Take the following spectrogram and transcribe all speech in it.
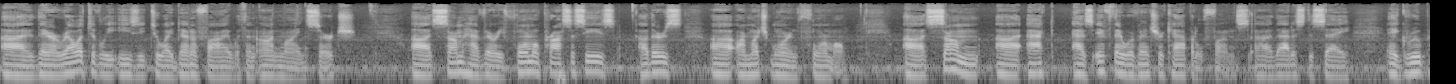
Uh, they are relatively easy to identify with an online search. Uh, some have very formal processes, others uh, are much more informal. Uh, some uh, act as if they were venture capital funds. Uh, that is to say, a group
